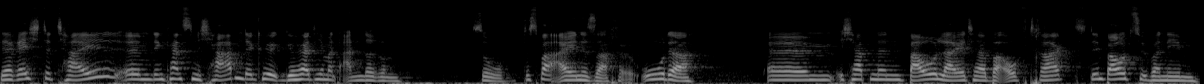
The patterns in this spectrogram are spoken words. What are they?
der rechte Teil, ähm, den kannst du nicht haben, der gehört jemand anderem. So, das war eine Sache. Oder ähm, ich habe einen Bauleiter beauftragt, den Bau zu übernehmen.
